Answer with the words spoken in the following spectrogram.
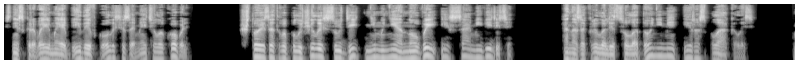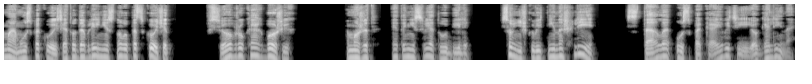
С нескрываемой обидой в голосе заметила Коваль. Что из этого получилось, судить не мне, но вы и сами видите. Она закрыла лицо ладонями и расплакалась. «Мама, успокойся, а то давление снова подскочит. Все в руках божьих. Может, это не Свету убили? Сонечку ведь не нашли?» Стала успокаивать ее Галина.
